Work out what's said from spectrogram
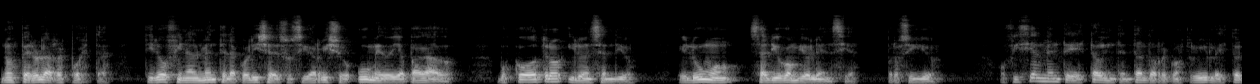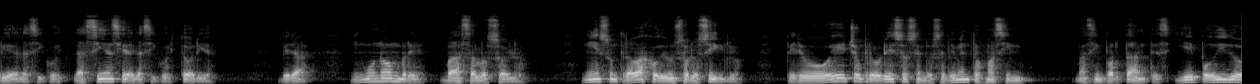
No esperó la respuesta. Tiró finalmente la colilla de su cigarrillo húmedo y apagado. Buscó otro y lo encendió. El humo salió con violencia. Prosiguió. Oficialmente he estado intentando reconstruir la historia de la, la ciencia de la psicohistoria. Verá, ningún hombre va a hacerlo solo, ni es un trabajo de un solo siglo, pero he hecho progresos en los elementos más, más importantes y he podido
